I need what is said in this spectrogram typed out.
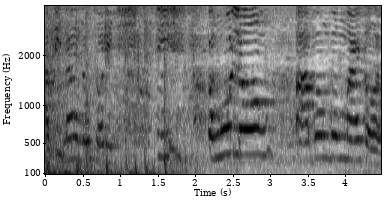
dati na, no, sorry, si Pangulong ah, Bongbong Marcos.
